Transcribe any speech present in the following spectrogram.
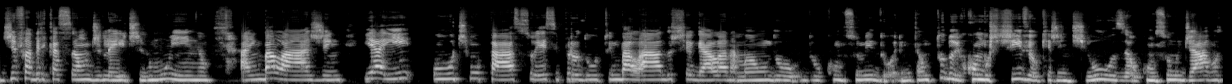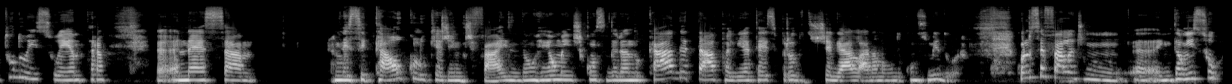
de fabricação de leite no moinho, a embalagem, e aí o último passo, esse produto embalado chegar lá na mão do, do consumidor. Então, tudo o combustível que a gente usa, o consumo de água, tudo isso entra uh, nessa nesse cálculo que a gente faz, então realmente considerando cada etapa ali até esse produto chegar lá na mão do consumidor. Quando você fala de um, uh, então isso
